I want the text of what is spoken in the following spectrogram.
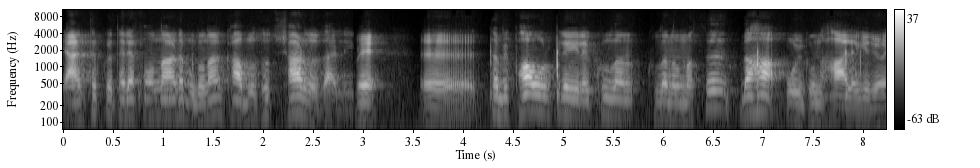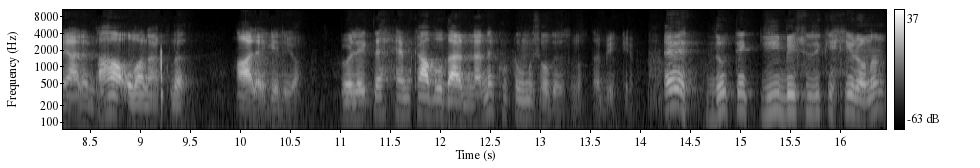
Yani tıpkı telefonlarda bulunan kablosuz şarj özelliği. Ve e, tabi PowerPlay ile kullan, kullanılması daha uygun hale geliyor. Yani daha olanaklı hale geliyor. Böylelikle hem kablo derdinden de kurtulmuş oluyorsunuz tabii ki. Evet, Logitech G502 Hero'nun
